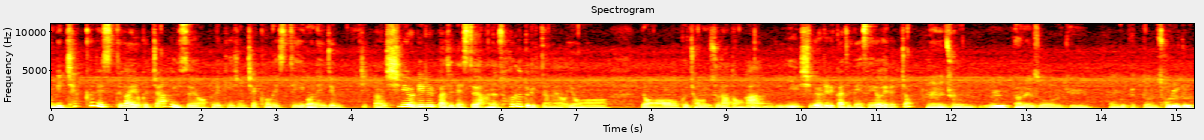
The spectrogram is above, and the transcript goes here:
여기 체크리스트가 이렇게 쫙 있어요. 어플리케이션 체크리스트. 이거는 이제 12월 1일까지 냈어야 하는 서류들 있잖아요. 영어 영어 그 점수라던가 이 12월 1일까지 내세요 이랬죠? 네, 저는 1편에서 이렇게 언급했던 서류들.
